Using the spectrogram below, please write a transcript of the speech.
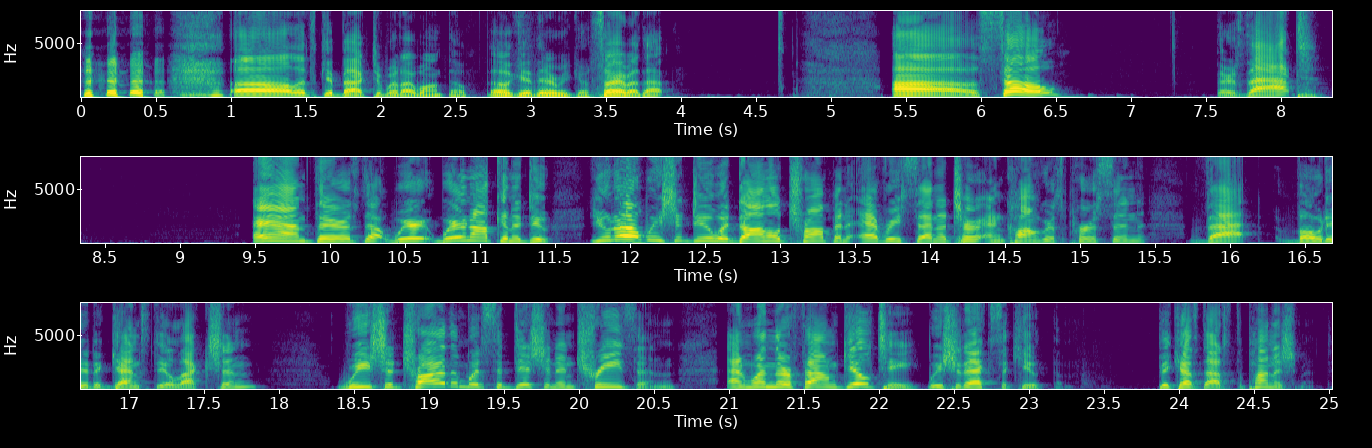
uh, let's get back to what I want, though. Okay, there we go. Sorry about that. Uh, so there's that. And there's that we're we're not going to do. You know what we should do with Donald Trump and every senator and congressperson that voted against the election? We should try them with sedition and treason, and when they're found guilty, we should execute them because that's the punishment.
